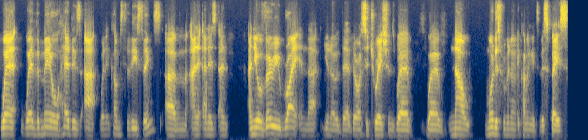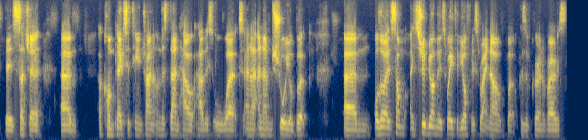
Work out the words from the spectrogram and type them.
where where the male head is at when it comes to these things, um, and and is and and you're very right in that you know there there are situations where where now modest women are coming into this space. There's such a um, a complexity in trying to understand how how this all works and I, and I'm sure your book um although it's some it should be on its way to the office right now but because of coronavirus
